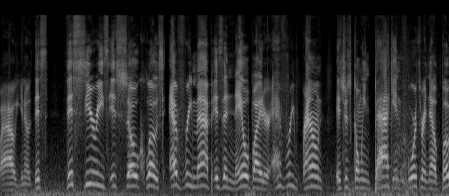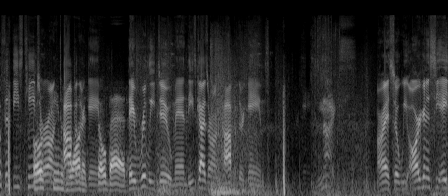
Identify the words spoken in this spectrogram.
Wow, you know this this series is so close. Every map is a nail biter. Every round is just going back and forth right now. Both of these teams Both are on teams top of their it game. so bad. They really do, man. These guys are on top of their game. Nice. All right, so we are gonna see a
